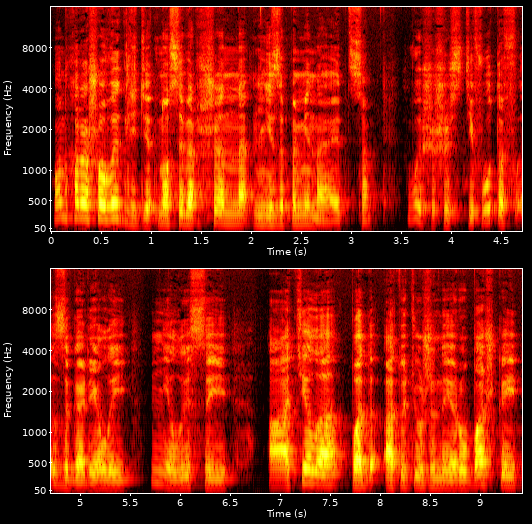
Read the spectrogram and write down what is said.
Он хорошо выглядит, но совершенно не запоминается – выше шести футов, загорелый, не лысый, а тело под отутюженной рубашкой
